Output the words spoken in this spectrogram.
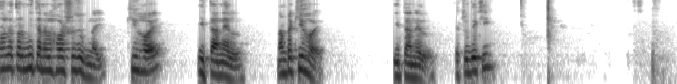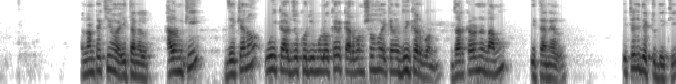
তাহলে তোর মিথানেল হওয়ার সুযোগ নাই। কি হয়? ইথানেল। নামটা কি হয়? ইথানেল। একটু দেখি। নামটা কি হয়? ইথানেল। কারণ কি? যে কেন? ওই কার্যকরী মূলকের কার্বন সহ এখানে দুই কার্বন, যার কারণে নাম ইথানেল। এটা যদি একটু দেখি।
